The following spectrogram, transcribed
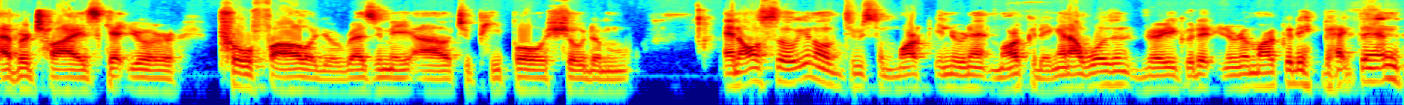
advertise, get your profile or your resume out to people, show them, and also you know do some mark internet marketing. And I wasn't very good at internet marketing back then.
